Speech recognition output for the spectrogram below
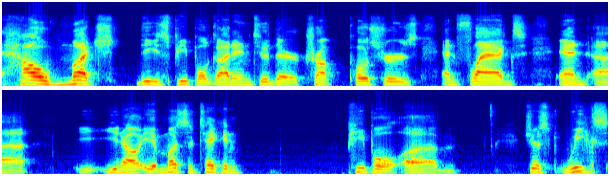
how much these people got into their Trump posters and flags, and uh, y- you know, it must have taken people um, just weeks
